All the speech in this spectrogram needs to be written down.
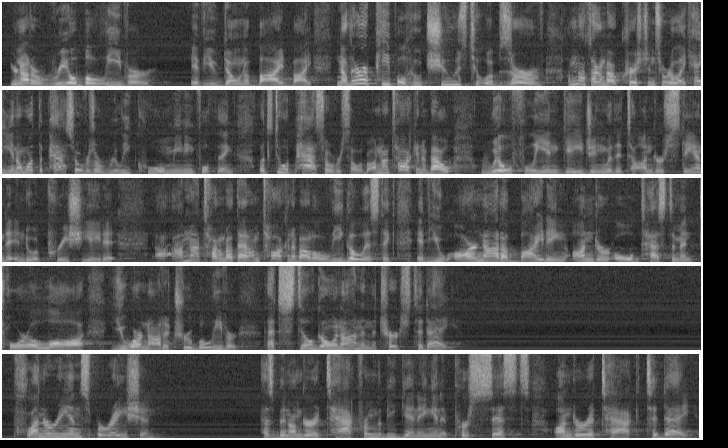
You're not a real believer if you don't abide by. Now, there are people who choose to observe. I'm not talking about Christians who are like, hey, you know what? The Passover is a really cool, meaningful thing. Let's do a Passover celebration. I'm not talking about willfully engaging with it to understand it and to appreciate it. I'm not talking about that. I'm talking about a legalistic, if you are not abiding under Old Testament Torah law, you are not a true believer. That's still going on in the church today. Plenary inspiration has been under attack from the beginning and it persists under attack today.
